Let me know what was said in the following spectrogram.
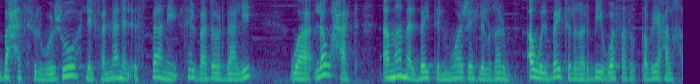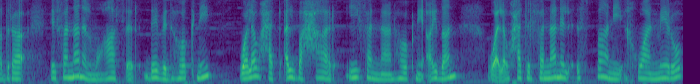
بحث في الوجوه للفنان الإسباني سلفادور دالي ولوحة أمام البيت المواجه للغرب أو البيت الغربي وسط الطبيعة الخضراء للفنان المعاصر ديفيد هوكني ولوحة البحار للفنان هوكني أيضا ولوحة الفنان الإسباني خوان ميرو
